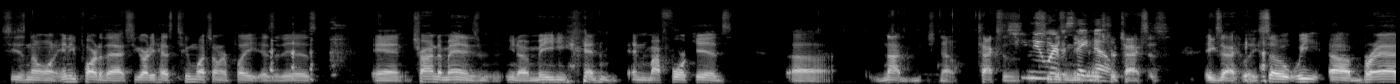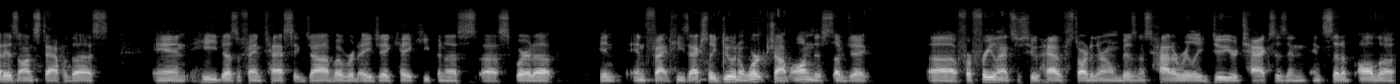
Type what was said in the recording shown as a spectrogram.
she does not want any part of that. She already has too much on her plate as it is, and trying to manage you know me and and my four kids. Uh, not no taxes. She knew she where to say no. taxes. Exactly. so we uh, Brad is on staff with us, and he does a fantastic job over at AJK keeping us uh, squared up. In in fact, he's actually doing a workshop on this subject uh, for freelancers who have started their own business, how to really do your taxes and, and set up all the,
